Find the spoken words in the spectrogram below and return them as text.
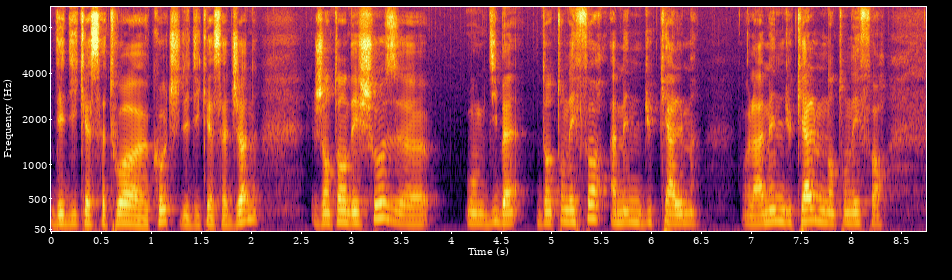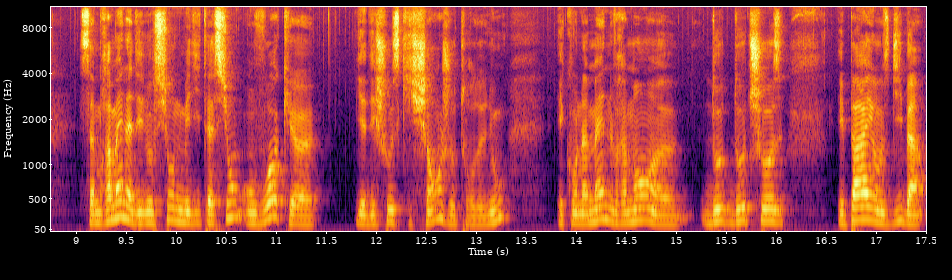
dédicace à toi, euh, coach, dédicace à John, j'entends des choses euh, où on me dit, ben, dans ton effort, amène du calme. Voilà, amène du calme dans ton effort ça me ramène à des notions de méditation. On voit qu'il y a des choses qui changent autour de nous et qu'on amène vraiment euh, d'autres choses. Et pareil, on se dit, ben,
